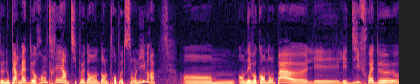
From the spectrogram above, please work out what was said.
nous permettre de rentrer un petit peu dans, le propos de son livre en, évoquant non pas euh, les, les, 10 fois 2,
